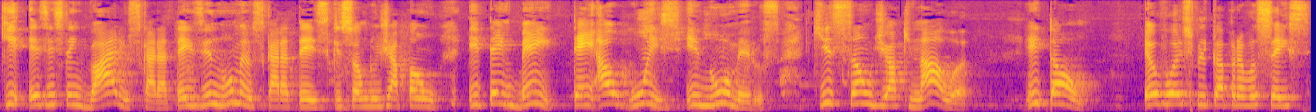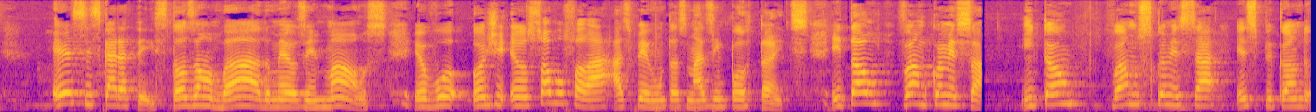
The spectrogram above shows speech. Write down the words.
que existem vários karatês, inúmeros karatês que são do Japão e também tem alguns inúmeros que são de Okinawa? Então, eu vou explicar para vocês esses karatês. Tô zombando, meus irmãos. Eu vou hoje eu só vou falar as perguntas mais importantes. Então, vamos começar. Então, vamos começar explicando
